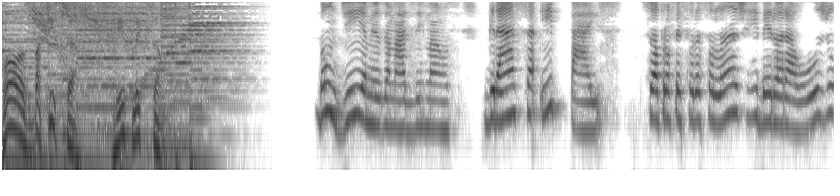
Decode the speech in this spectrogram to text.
Voz Batista. Reflexão. Bom dia, meus amados irmãos. Graça e paz. Sou a professora Solange Ribeiro Araújo,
